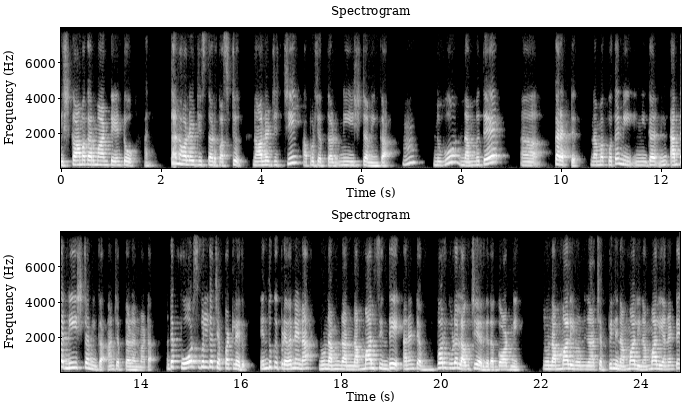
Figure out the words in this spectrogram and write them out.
నిష్కామ కర్మ అంటే ఏంటో అంత నాలెడ్జ్ ఇస్తాడు ఫస్ట్. నాలెడ్జ్ ఇచ్చి అప్పుడు చెప్తాడు నీ ఇష్టం ఇంకా. నువ్వు నమ్మితే కరెక్ట్ నమ్మకపోతే నీ ఇంకా అంత నీ ఇష్టం ఇంకా అని చెప్తాడనమాట. అంటే ఫోర్స్ఫుల్గా చెప్పట్లేదు. ఎందుకు ఇప్పుడు ఎవరినైనా నువ్వు నమ్ నన్ను నమ్మాల్సిందే అని అంటే ఎవ్వరు కూడా లవ్ చేయరు కదా God ని నువ్వు నమ్మాలి నువ్వు నా చెప్పింది నమ్మాలి నమ్మాలి అని అంటే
